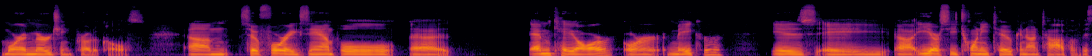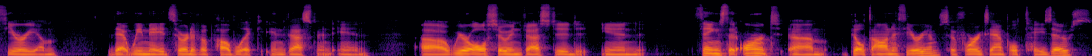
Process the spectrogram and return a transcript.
more emerging protocols. Um, so, for example, uh, MKR or Maker is a uh, ERC20 token on top of Ethereum that we made sort of a public investment in. Uh, we're also invested in things that aren't um, built on Ethereum. So, for example, Tezos,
